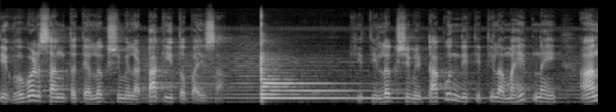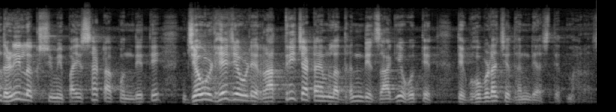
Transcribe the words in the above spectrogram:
ती घोबड सांगतं त्या लक्ष्मीला टाकी इथं पैसा. ती लक्ष्मी टाकून देते तिला माहीत नाही. आंधळी लक्ष्मी पैसा टाकून देते. जेवढे जेवढे रात्रीच्या टाइमला धंदे जागे होते ते घोबडाचे धंदे असतात महाराज.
